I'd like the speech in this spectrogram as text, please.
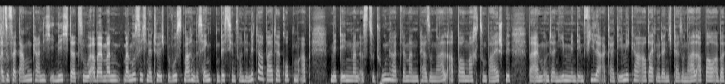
Also verdammen kann ich ihn nicht dazu, aber man, man muss sich natürlich bewusst machen, das hängt ein bisschen von den Mitarbeitergruppen ab, mit denen man es zu tun hat. Wenn man einen Personalabbau macht, zum Beispiel bei einem Unternehmen, in dem viele Akademiker arbeiten oder nicht Personalabbau, aber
